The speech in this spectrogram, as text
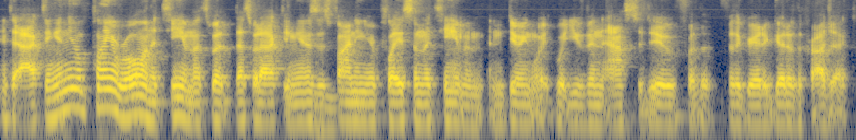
into acting. And you know, playing a role on a team. That's what that's what acting is: is finding your place in the team and, and doing what, what you've been asked to do for the for the greater good of the project.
